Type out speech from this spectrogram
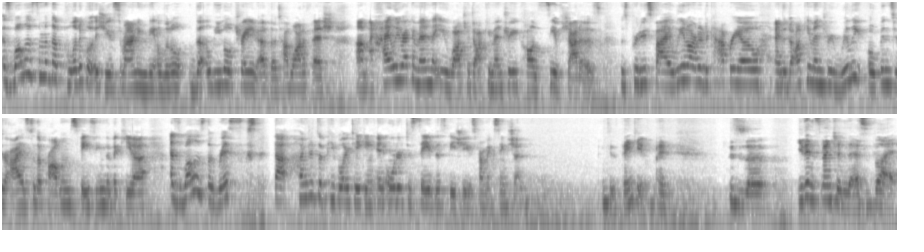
as well as some of the political issues surrounding the, little, the illegal trade of the totoaba fish, um, I highly recommend that you watch a documentary called Sea of Shadows. Was produced by Leonardo DiCaprio, and the documentary really opens your eyes to the problems facing the vaquita, as well as the risks that hundreds of people are taking in order to save the species from extinction. Thank you. I, this is a you didn't mention this, but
